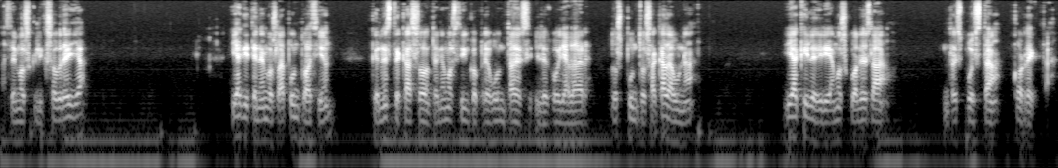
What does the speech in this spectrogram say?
Hacemos clic sobre ella y aquí tenemos la puntuación, que en este caso tenemos cinco preguntas y les voy a dar dos puntos a cada una y aquí le diríamos cuál es la respuesta correcta.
